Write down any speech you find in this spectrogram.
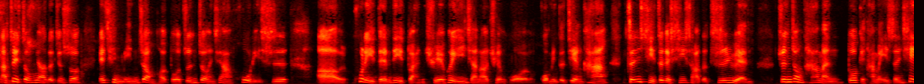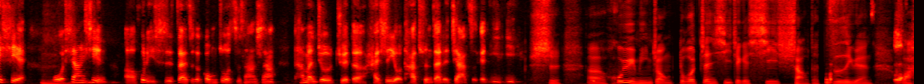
那最重要的就是说，也请民众哈多尊重一下护理师，呃，护理人力短缺会影响到全国国民的健康，珍惜这个稀少的资源，尊重他们，多给他们一声谢谢。我相信，呃，护理师在这个工作职场上，他们就觉得还是有它存在的价值跟意义。是，呃，呼吁民众多珍惜这个稀少的资源。哇。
